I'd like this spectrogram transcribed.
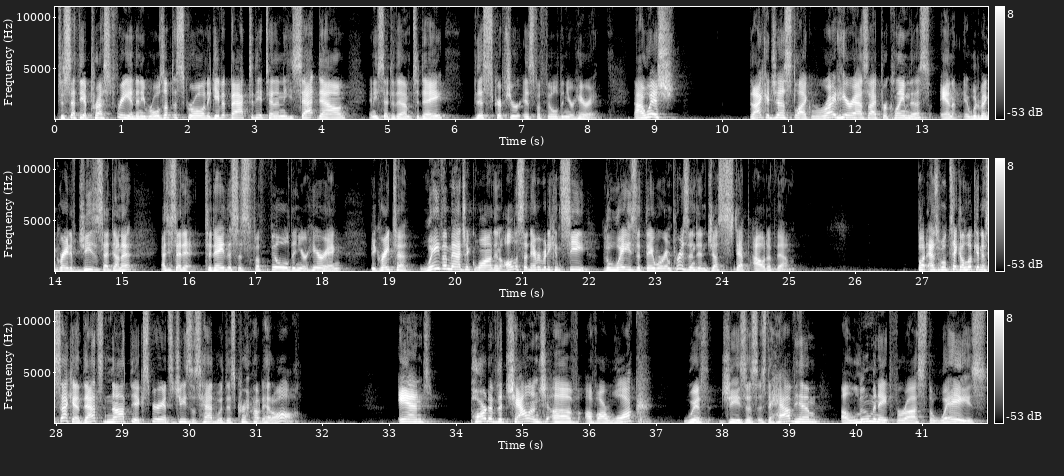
to set the oppressed free. And then he rolls up the scroll and he gave it back to the attendant. He sat down and he said to them, Today, this scripture is fulfilled in your hearing. Now, I wish that I could just, like, right here as I proclaim this, and it would have been great if Jesus had done it. As he said, Today, this is fulfilled in your hearing. Be great to wave a magic wand, and all of a sudden, everybody can see the ways that they were imprisoned and just step out of them. But as we'll take a look in a second, that's not the experience Jesus had with this crowd at all. And part of the challenge of, of our walk with Jesus is to have him illuminate for us the ways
